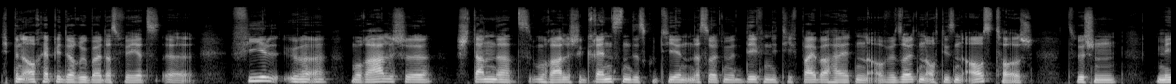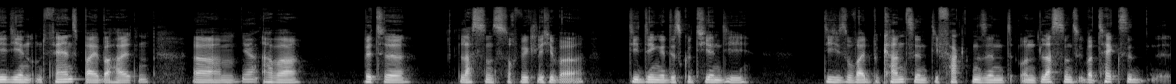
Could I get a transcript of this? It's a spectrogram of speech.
ich bin auch happy darüber, dass wir jetzt äh, viel über moralische Standards, moralische Grenzen diskutieren. Und das sollten wir definitiv beibehalten. Aber wir sollten auch diesen Austausch zwischen Medien und Fans beibehalten. Ähm, ja. Aber bitte lasst uns doch wirklich über die Dinge diskutieren, die, die soweit bekannt sind, die Fakten sind und lasst uns über Texte äh,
